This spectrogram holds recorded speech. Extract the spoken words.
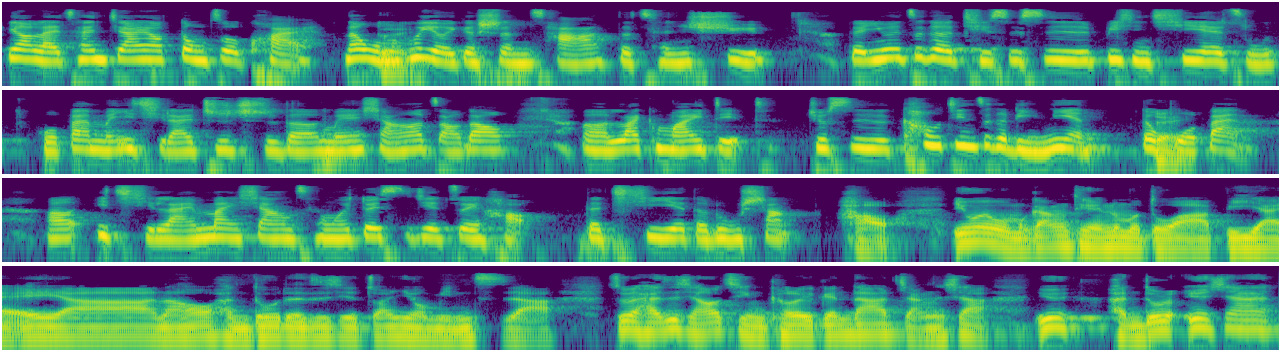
要来参加，要动作快。那我们会有一个审查的程序，对，对，因为这个其实是 B 型企业组伙伴们一起来支持的。我们也想要找到呃 like-minded，就是靠近这个理念的伙伴，然后一起来迈向成为对世界最好的企业的路上。好，因为我们刚刚听了那么多啊，BIA 啊，然后很多的这些专有名词啊，所以还是想要请 Chloe 跟大家讲一下，因为很多人，因为现在。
